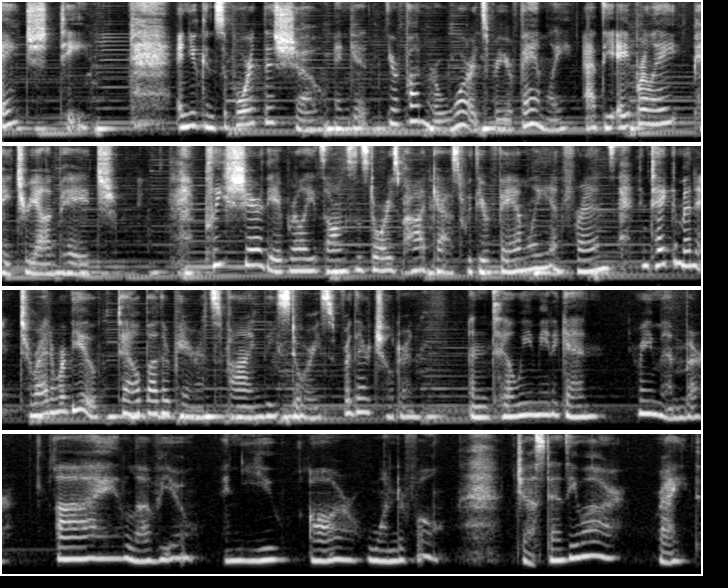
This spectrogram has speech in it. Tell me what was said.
H T. And you can support this show and get your fun rewards for your family at the April Eight Patreon page. Please share the April Eight Songs and Stories podcast with your family and friends and take a minute to write a review to help other parents find these stories for their children. Until we meet again, remember, I love you and you are wonderful, just as you are right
